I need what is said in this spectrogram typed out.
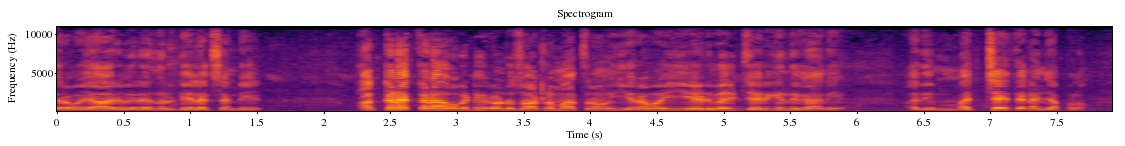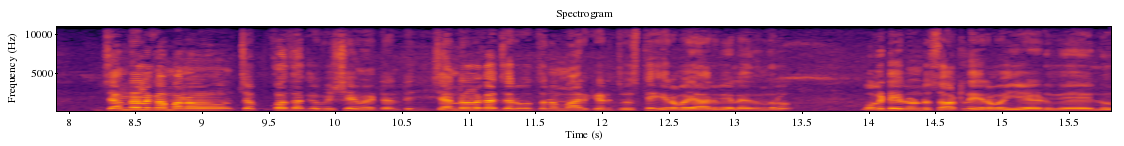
ఇరవై ఆరు వేల ఐదు డీలక్స్ అండి. అక్కడక్కడ ఒకటి రెండు చోట్ల మాత్రం ఇరవై ఏడు వేలు జరిగింది కానీ అది మచ్చైతే కానీ చెప్పలేం. జనరల్గా మనం చెప్పుకోదగ్గ విషయం ఏంటంటే జనరల్గా జరుగుతున్న మార్కెట్ చూస్తే ఇరవై ఆరు వేల ఐదు వందలు ఒకటి రెండు చోట్ల ఇరవై ఏడు వేలు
